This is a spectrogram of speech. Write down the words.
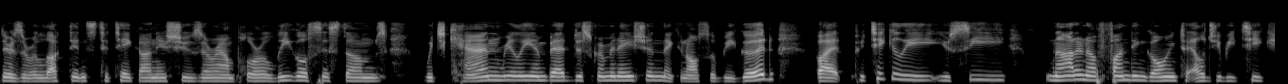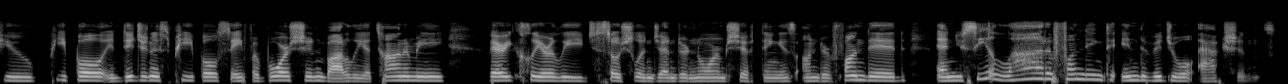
There's a reluctance to take on issues around plural legal systems, which can really embed discrimination. They can also be good, but particularly you see not enough funding going to LGBTQ people, indigenous people, safe abortion, bodily autonomy. Very clearly, social and gender norm shifting is underfunded. And you see a lot of funding to individual actions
